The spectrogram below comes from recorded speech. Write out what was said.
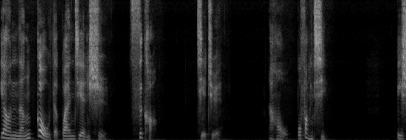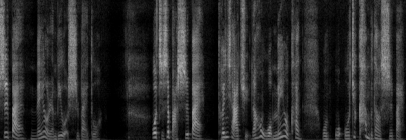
要能够的关键是思考、解决，然后不放弃。比失败，没有人比我失败多。我只是把失败吞下去，然后我没有看，我我我就看不到失败。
